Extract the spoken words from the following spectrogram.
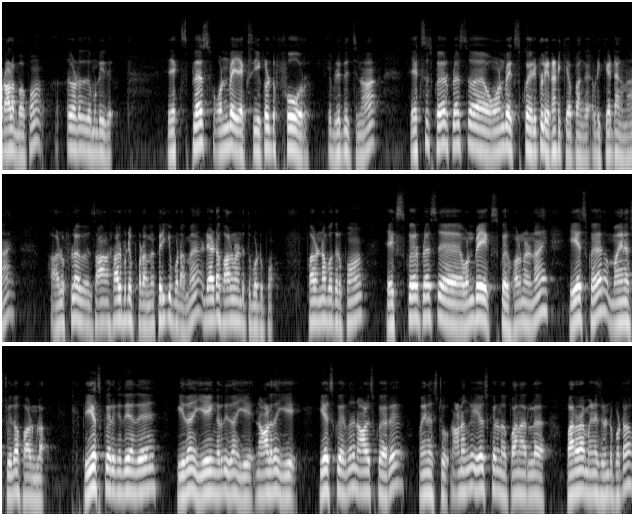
ப்ராப்ளம் பார்ப்போம். இதோட இது முடியுது. X plus one by X equal to four இப்படி இருந்துச்சுன்னா X square plus one by X square equal என்னென்னு கேட்பாங்க. அப்படி கேட்டாங்கன்னா அது ஃபுல்லாக சா சால்வ் பண்ணி போடாமல் பெருக்கி போடாமல் டேட்டாக ஃபார்முலா எடுத்து போட்டுப்போம். ஃபார்முலா என்ன பார்த்துருப்போம்? X square plus one by X square ஃபார்முலானா ஏ ஸ்கொயர் மைனஸ் டூ தான் ஃபார்முலா இப்போ ஏ ஸ்கொயருக்கு அது இதுதான் ஏங்கிறது இதுதான் ஏ நாலு தான் ஏ ஏ ஸ்கொயருங்கிறது நாலு ஸ்கொயரு மைனஸ் டூ நானுங்க ஏ ஸ்கொயர் பதினாறில் பதினாறு மைனஸ் ரெண்டு போட்டால்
